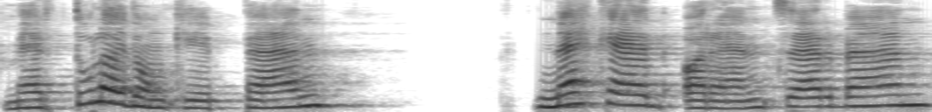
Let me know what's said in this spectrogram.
mert tulajdonképpen neked a rendszerben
